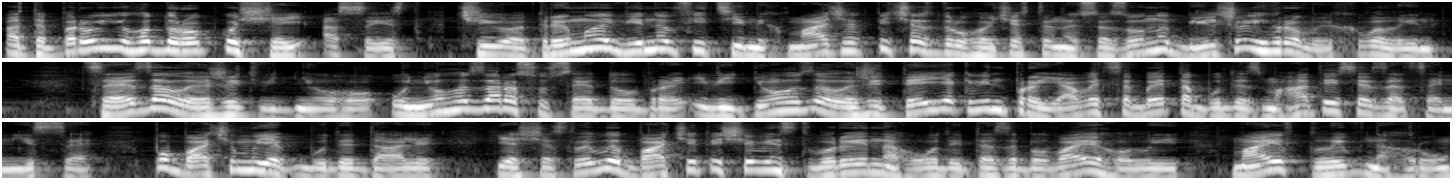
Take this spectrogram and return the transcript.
а тепер у його доробку ще й асист, чий отримує він у офіційних матчах під час другої частини сезону більше ігрових хвилин. Це залежить від нього. У нього зараз усе добре, і від нього залежить те, як він проявить себе та буде змагатися за це місце. Побачимо, як буде далі. Я щасливий бачити, що він створює нагоди та забиває голи, має вплив на гру.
